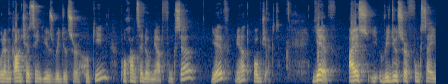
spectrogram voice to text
ուրեմն կանչեցինք use reducer hook-ին, փոխանցելով մի հատ ֆունկցիա եւ մի հատ object։ Եվ այս reducer ֆունկցիայի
